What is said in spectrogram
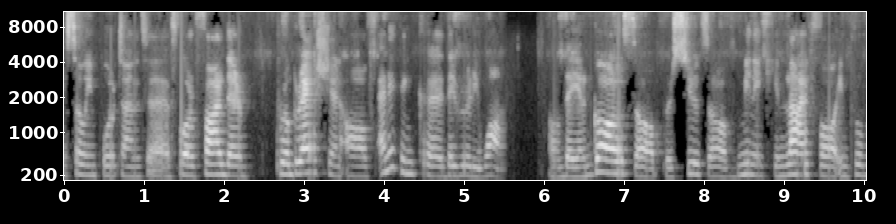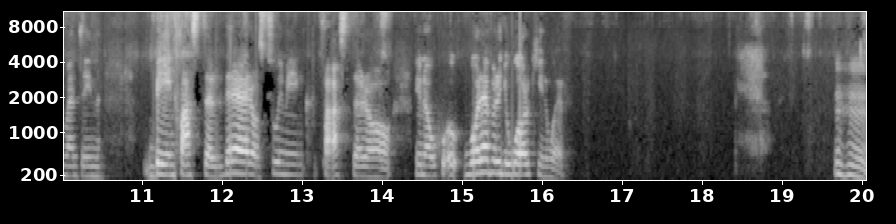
so important uh, for further progression of anything uh, they really want of their goals or pursuits of meaning in life or improvement in being faster there or swimming faster or you know whatever you're working with Mm-hmm.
